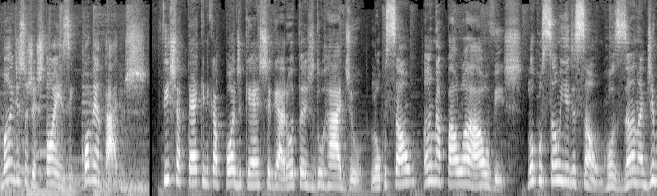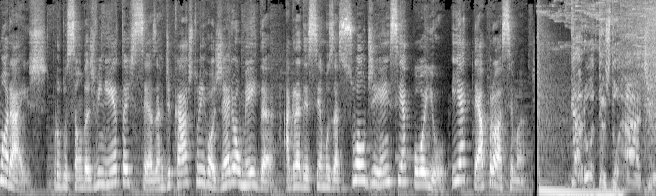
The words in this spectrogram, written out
Mande sugestões e comentários. Ficha Técnica Podcast Garotas do Rádio. Locução: Ana Paula Alves. Locução e edição: Rosana de Moraes. Produção das vinhetas: César de Castro e Rogério Almeida. Agradecemos a sua audiência e apoio. E até a próxima. Garotas do Rádio.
